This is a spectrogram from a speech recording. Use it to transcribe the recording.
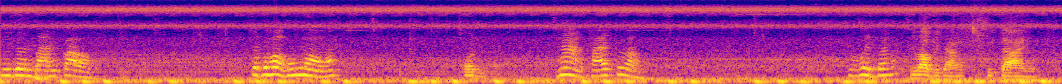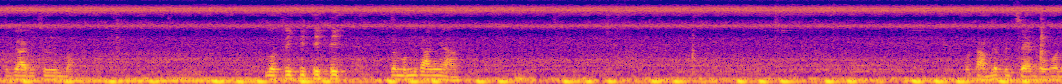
ดูเดินบานเก่า จะไปหอของหมอคน ห้างขายเครื่องเราเห็นบ้างชื่อว่าไปทางปีกายปีกายไปซื้อบอกรถติดติดติดติดจนผมมีทางอย่างก็ตามได้เป็นแสนกว่าคน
